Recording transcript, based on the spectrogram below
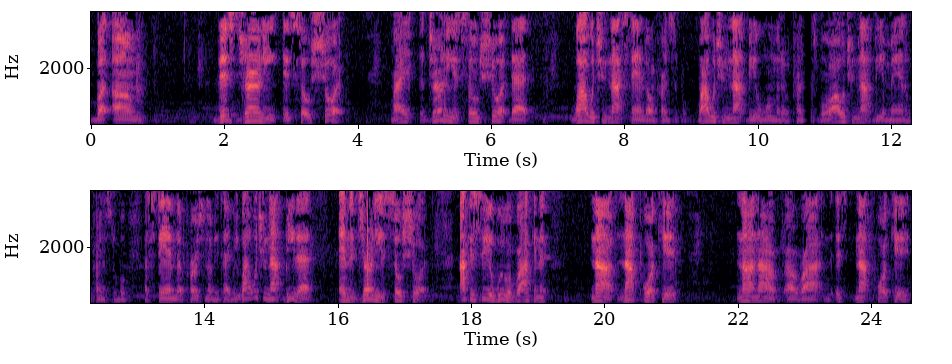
But um, this journey is so short, right? The journey is so short that why would you not stand on principle? Why would you not be a woman of principle? Why would you not be a man of principle, a stand up person of integrity? Why would you not be that? And the journey is so short. I could see if we were rocking this. Nah, not poor kid. Nah, nah, uh, Rod. It's not poor kid.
